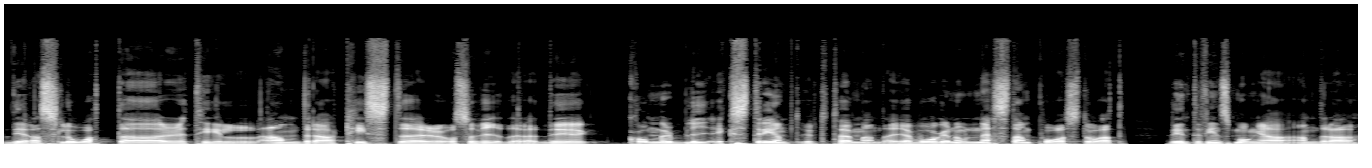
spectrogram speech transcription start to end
deras låtar, till andra artister och så vidare. Det kommer bli extremt uttömmande. Jag vågar nog nästan påstå att det inte finns många andra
